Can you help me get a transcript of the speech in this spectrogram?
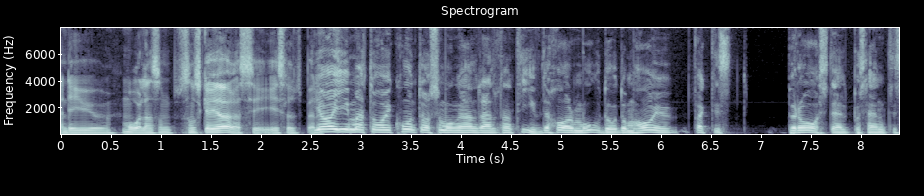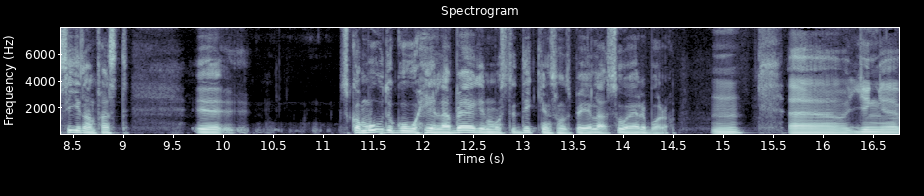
Men det är ju målen som, som ska göras i, i slutspelet. Ja, i och med att AIK inte har så många andra alternativ. Det har Modo. De har ju faktiskt bra ställt på centersidan fast eh, ska Modo gå hela vägen måste Dickinson spela. Så är det bara. Mm. Uh, Gynge,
